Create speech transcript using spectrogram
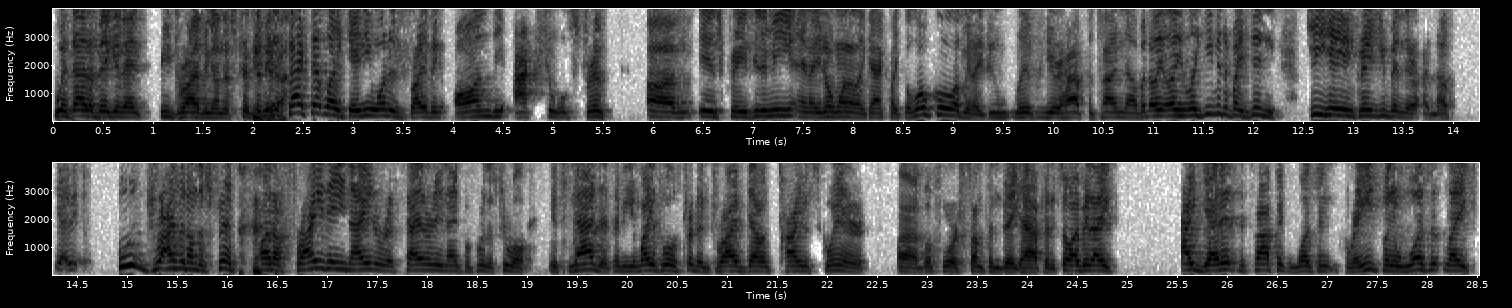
without a big event be driving on the strip. I mean, yeah. the fact that like anyone is driving on the actual strip um, is crazy to me. And I don't want to like act like a local. I mean, I do live here half the time now, but like, like even if I didn't, gee, hey, and Grant, you've been there enough. Yeah. I mean, who's driving on the strip on a Friday night or a Saturday night before the Super Bowl? It's madness. I mean, you might as well try to drive down Times Square, uh, before something big happens. So, I mean, I, I get it. The traffic wasn't great, but it wasn't like,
